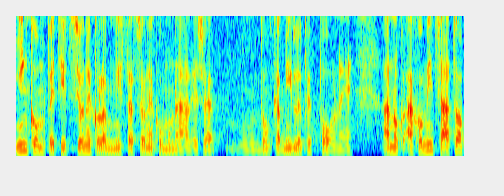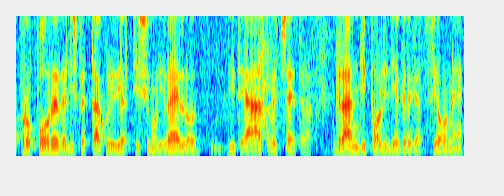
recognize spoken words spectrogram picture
in competizione con l'amministrazione comunale, cioè Don Camillo e Peppone, hanno, ha cominciato a proporre degli spettacoli di altissimo livello, di teatro, eccetera, grandi poli di aggregazione,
